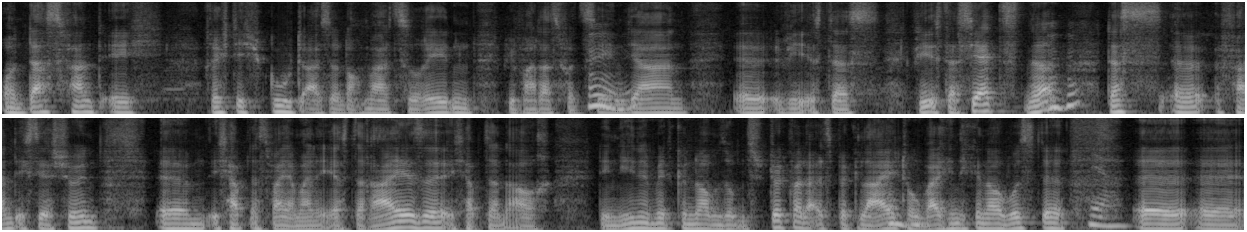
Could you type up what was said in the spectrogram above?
Und das fand ich richtig gut, also nochmal zu reden, wie war das vor zehn mhm. Jahren, äh, wie, ist das, wie ist das jetzt. Ne? Mhm. Das äh, fand ich sehr schön. Ähm, ich hab, das war ja meine erste Reise. Ich habe dann auch die Nine mitgenommen, so ein Stück weit als Begleitung, mhm. weil ich nicht genau wusste, ja. äh, äh,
